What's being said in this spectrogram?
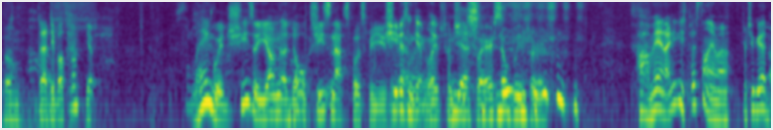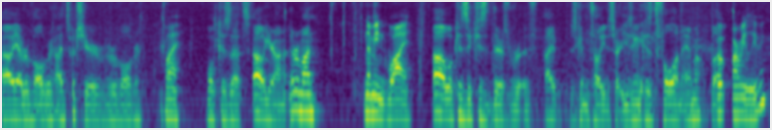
boom Did that do both of them? yep Language. She's a young adult. She's not supposed to be using. She doesn't that get bleeps when she Yes, swears. no bleeps for her. Oh man, I need these pistol ammo. We're too good. Oh yeah, revolver. I'd switch to your revolver. Why? Well, because that's. Oh, you're on it. Never mind. I mean, why? Oh well, because because there's. re- I was gonna tell you to start using it because it's full on ammo. But But aren't we leaving?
